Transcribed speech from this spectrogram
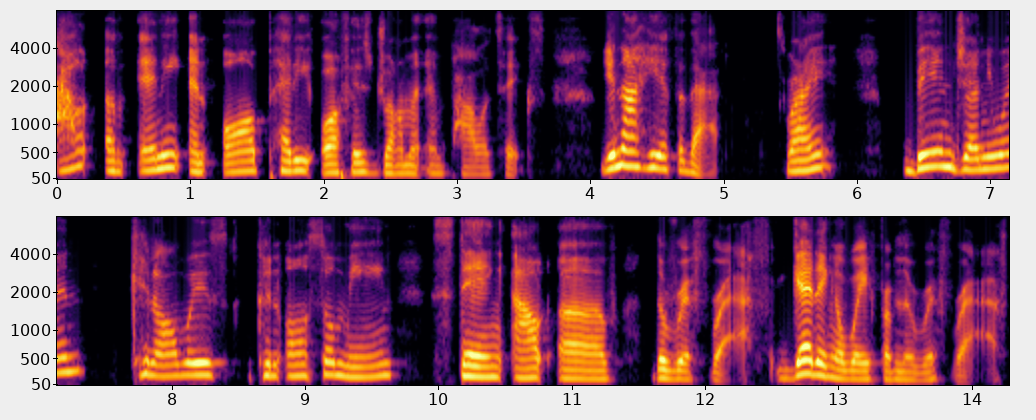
out of any and all petty office drama and politics. You're not here for that, right? being genuine can always can also mean staying out of the riffraff, getting away from the riffraff,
